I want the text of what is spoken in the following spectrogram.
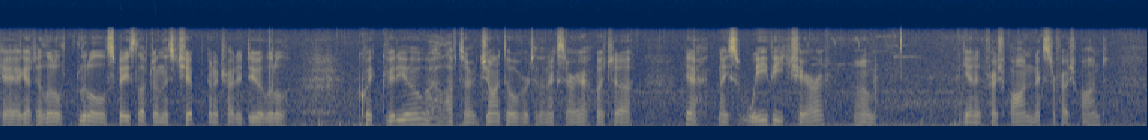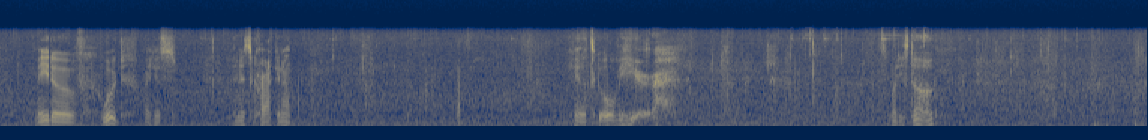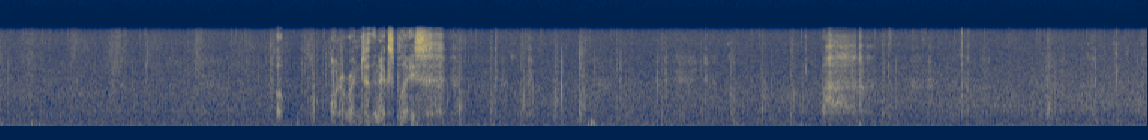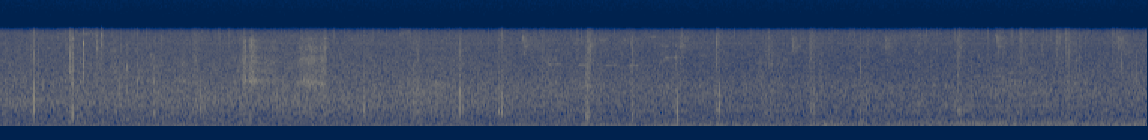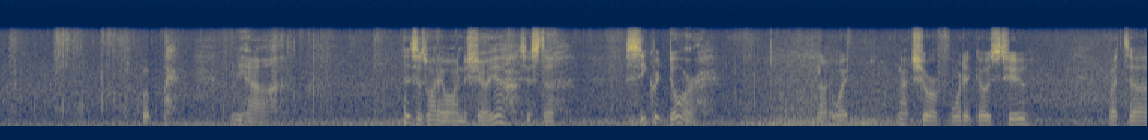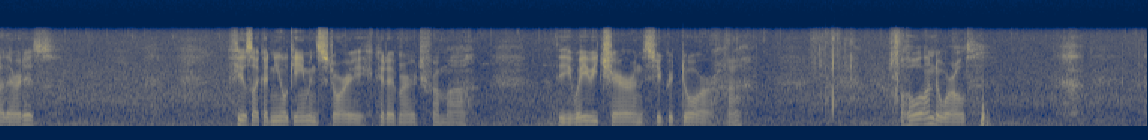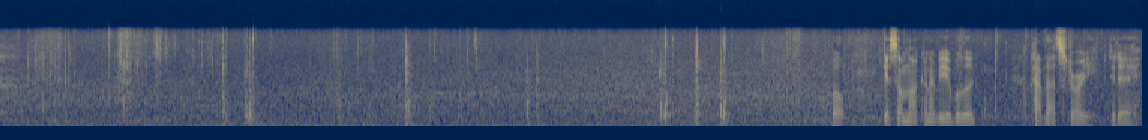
Okay, I got a little little space left on this chip. Gonna try to do a little quick video. I'll have to jaunt over to the next area, but uh, yeah, nice wavy chair. Um, again at Fresh Pond, next to Fresh Pond, made of wood, I guess, and it's cracking up. Okay, let's go over here. Somebody's dog. To the next place. Anyhow, this is what I wanted to show you. Just a secret door. Not what, not sure what it goes to, but uh, there it is. Feels like a Neil Gaiman story could emerge from uh, the wavy chair and the secret door, huh? A whole underworld. Well, guess I'm not going to be able to have that story today.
